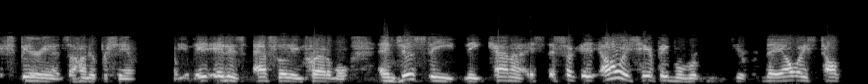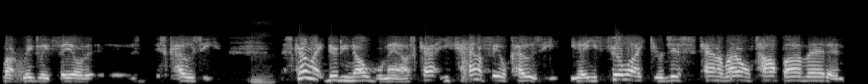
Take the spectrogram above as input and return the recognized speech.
experience 100 percent. It is absolutely incredible, and just the the kind of it's, it's it, I always hear people they always talk about Wrigley Field. It's, it's cozy. Mm. It's kind of like Dudy Noble now. It's kind of, you kind of feel cozy. You know, you feel like you're just kind of right on top of it, and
